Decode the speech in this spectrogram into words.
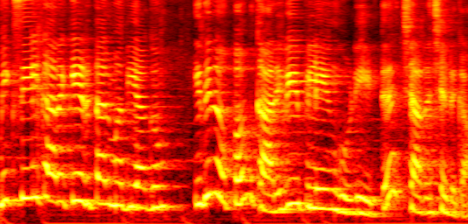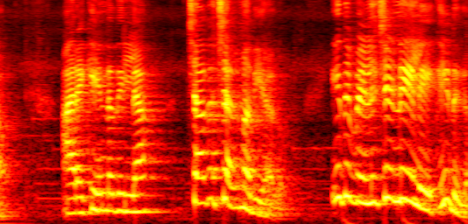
മിക്സിയിൽ കറക്കിയെടുത്താൽ മതിയാകും. ഇതിനൊപ്പം കറിവേപ്പിലയും കൂടി ഇട്ട് ചതച്ചെടുക്കാം. അരക്കേണ്ടതില്ല. ചതച്ചാൽ മതിയാകും. ഇത് വെളിച്ചെണ്ണയിലേക്ക് ഇടുക.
